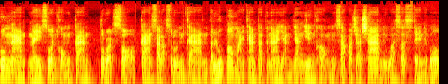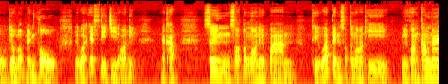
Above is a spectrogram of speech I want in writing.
ร่วมงานในส่วนของการตรวจสอบการสนับสนุนการบรรลุเป้าหมายการพัฒนาอย่างยั่งยืนของสหประชาชาติ หรือว่า Sustainable Development Goal หรือว่า SDG Audit นะครับ ซึ่งสตงเนปาลถือว่าเป็นสตงที่มีความก้าวหน้า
